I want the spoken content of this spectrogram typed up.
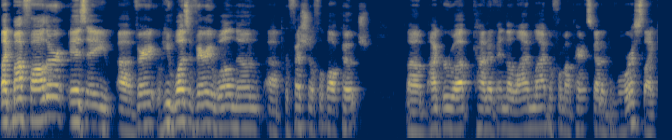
Like my father is a uh, very he was a very well known uh, professional football coach. Um, I grew up kind of in the limelight before my parents got a divorce. Like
